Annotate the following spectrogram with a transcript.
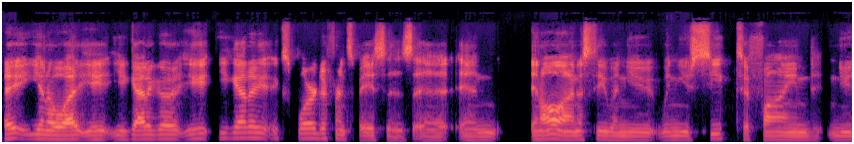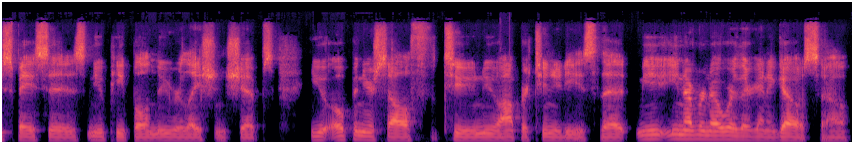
Hey, you know what? You you got to go. You you got to explore different spaces. Uh, and in all honesty, when you when you seek to find new spaces, new people, new relationships, you open yourself to new opportunities that you you never know where they're going to go. So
